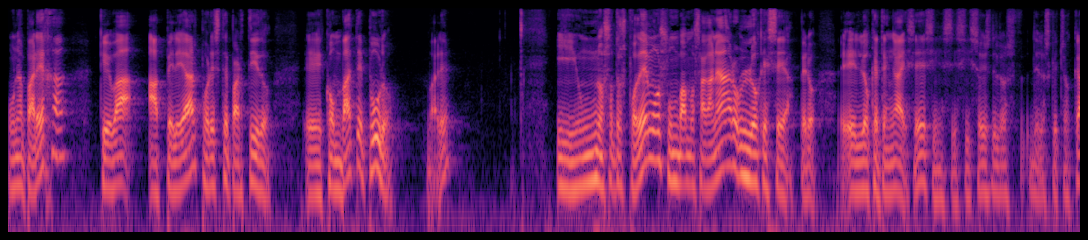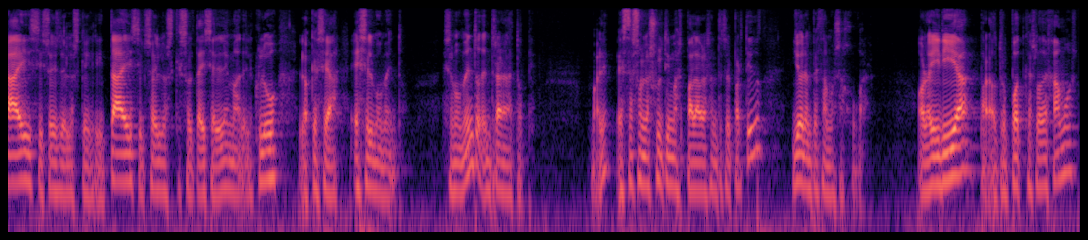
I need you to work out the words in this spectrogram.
una pareja que va a pelear por este partido. combate puro, ¿vale? y un nosotros podemos, un vamos a ganar, un lo que sea, pero eh, lo que tengáis, ¿eh? si, sois de los, de los que chocáis, si sois de los que gritáis, si sois los que soltáis el lema del club, lo que sea, es el momento. Es el momento de entrar a tope. ¿Vale? Estas son las últimas palabras antes del partido y ahora empezamos a jugar. Ahora iría, para otro podcast lo dejamos,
